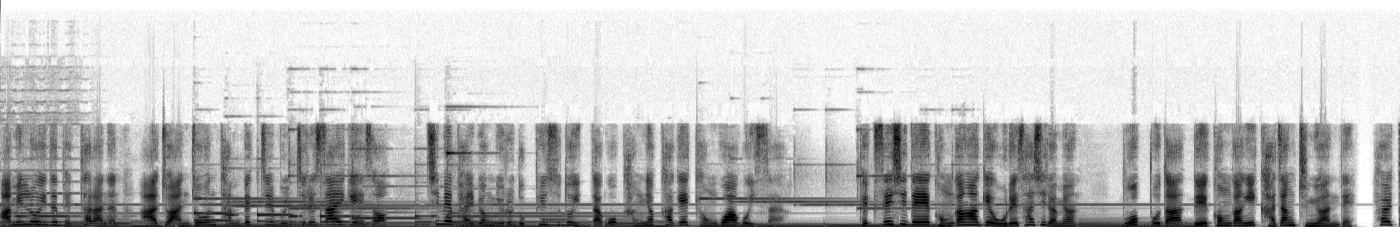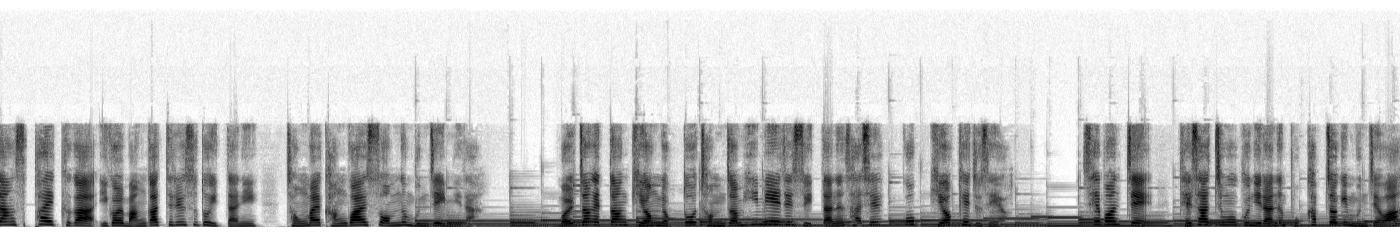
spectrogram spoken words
아밀로이드 베타라는 아주 안 좋은 단백질 물질을 쌓이게 해서 치매 발병률을 높일 수도 있다고 강력하게 경고하고 있어요. 100세 시대에 건강하게 오래 사시려면 무엇보다 뇌 건강이 가장 중요한데 혈당 스파이크가 이걸 망가뜨릴 수도 있다니 정말 간과할 수 없는 문제입니다. 멀쩡했던 기억력도 점점 희미해질 수 있다는 사실 꼭 기억해 주세요. 세 번째, 대사증후군이라는 복합적인 문제와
